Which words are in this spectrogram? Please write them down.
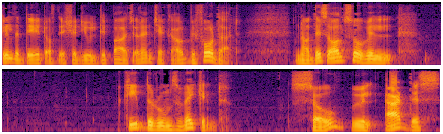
till the date of their scheduled departure and check out before that. Now this also will keep the rooms vacant. So we will add this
